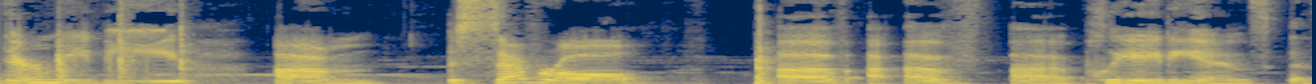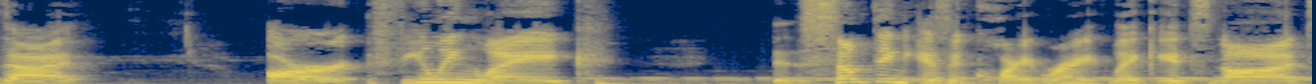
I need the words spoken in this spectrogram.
there may be um, several of of uh, Pleiadians that are feeling like something isn't quite right. Like it's not,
